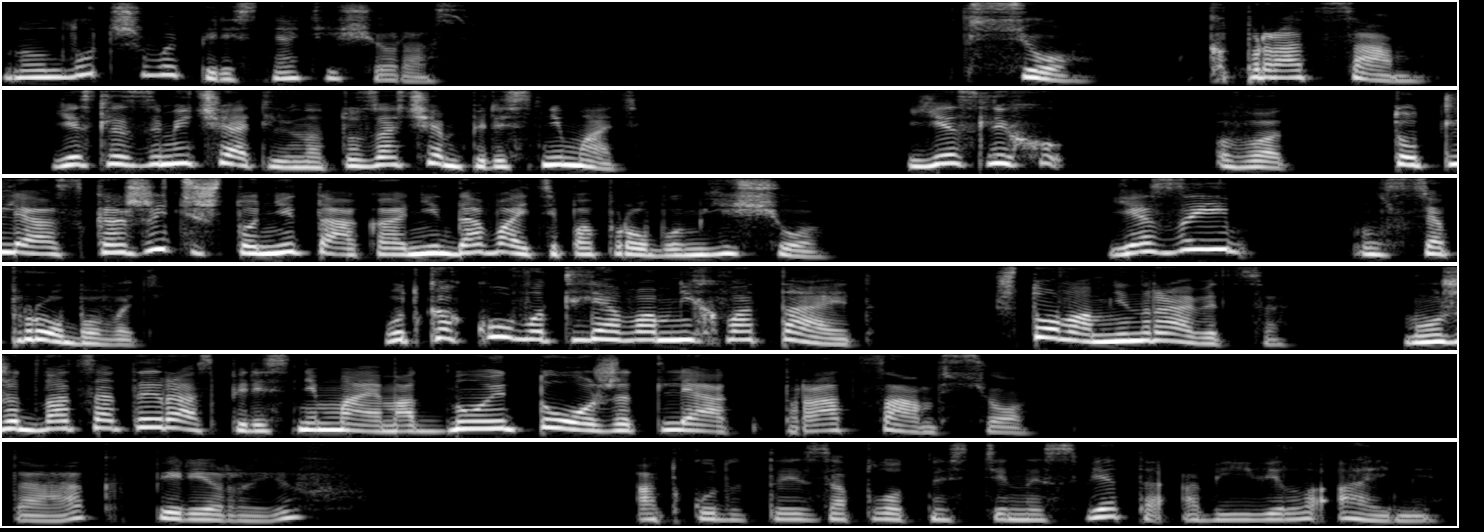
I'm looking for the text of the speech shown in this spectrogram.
но лучше бы переснять еще раз. Все, к праотцам. Если замечательно, то зачем переснимать? Если ху... Вот, то тля, скажите, что не так, а не давайте попробуем еще. Я заебался пробовать. Вот какого тля вам не хватает? Что вам не нравится? Мы уже двадцатый раз переснимаем одно и то же тля, про отцам все. Так, перерыв. Откуда-то из-за плотной стены света объявила Айми.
